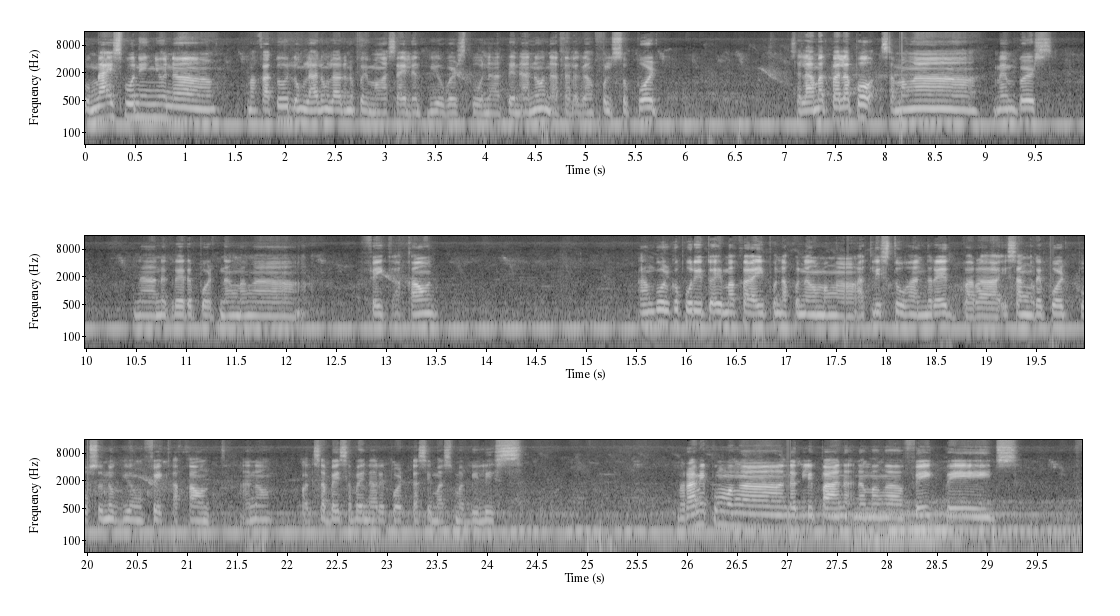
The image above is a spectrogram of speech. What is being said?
kung nais po ninyo na makatulong, lalong-lalo na po yung mga silent viewers po natin, ano, na talagang full support. Salamat pala po sa mga members na nagre-report ng mga fake account ang goal ko po rito ay makaipon ako ng mga at least 200 para isang report po sunog yung fake account. Ano, pag sabay-sabay na report kasi mas mabilis. Marami pong mga naglipana ng mga fake page,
